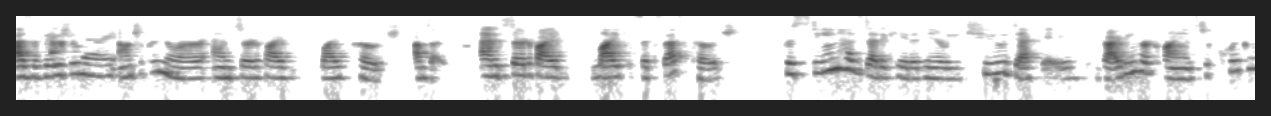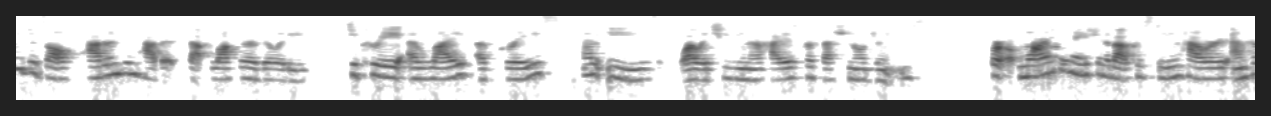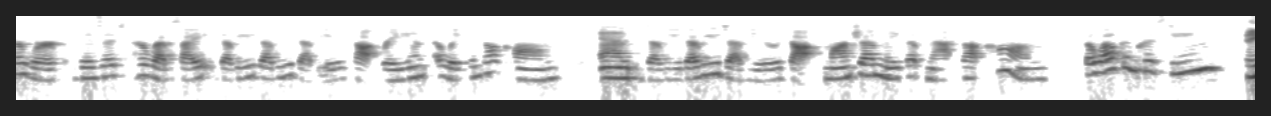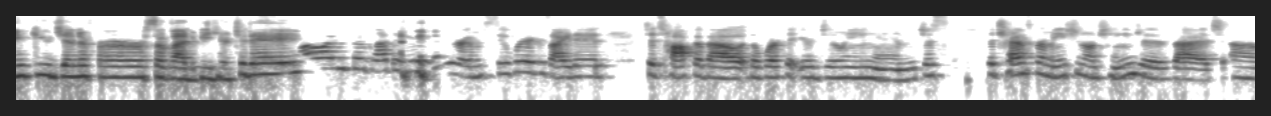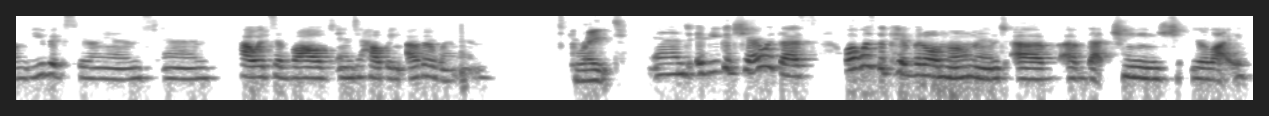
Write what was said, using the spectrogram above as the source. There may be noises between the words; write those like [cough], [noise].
As a ah. visionary entrepreneur and certified life coach, I'm sorry, and certified life success coach, Christine has dedicated nearly two decades guiding her clients to quickly dissolve patterns and habits that block their ability to create a life of grace and ease while achieving their highest professional dreams. For more information about Christine Howard and her work, visit her website, www.radianceawaken.com and www.mantramakeupmat.com. So welcome, Christine. Thank you, Jennifer. So glad to be here today. Oh, I'm so glad that you're here. I'm super excited to talk about the work that you're doing and just the transformational changes that um, you've experienced and how it's evolved into helping other women. Great. And if you could share with us, what was the pivotal moment of, of that changed your life?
